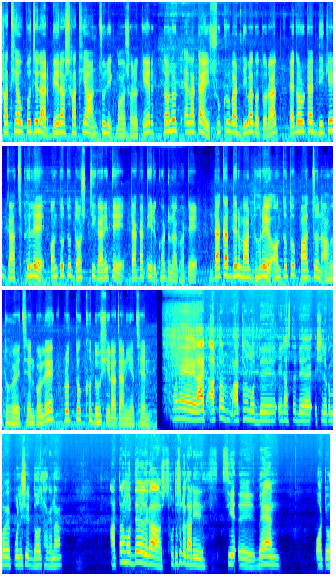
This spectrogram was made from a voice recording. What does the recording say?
সাথিয়া উপজেলার বেড়া সাথিয়া আঞ্চলিক মহাসড়কের তলট এলাকায় শুক্রবার দিবাগত রাত এগারোটার দিকে গাছ ফেলে অন্তত দশটি গাড়িতে ডাকাতির ঘটনা ঘটে। ডাকাতদের মারধরে অন্তত পাঁচজন আহত হয়েছেন বলে প্রত্যক্ষদর্শীরা জানিয়েছেন। মানে রাত আটটার আটটার মধ্যে এই রাস্তা দিয়ে সেরকমভাবে পুলিশের দল থাকে না। আটটার মধ্যে ছোটো ছোটো গাড়ি ভ্যান, অটো,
